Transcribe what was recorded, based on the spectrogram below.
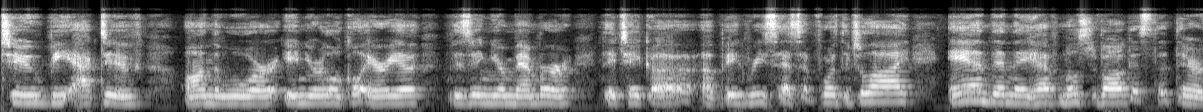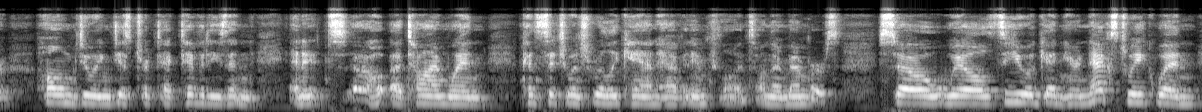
to be active on the war in your local area, visiting your member. They take a, a big recess at 4th of July, and then they have most of August that they're home doing district activities. And, and it's a, a time when constituents really can have an influence on their members. So we'll see you again here next week when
